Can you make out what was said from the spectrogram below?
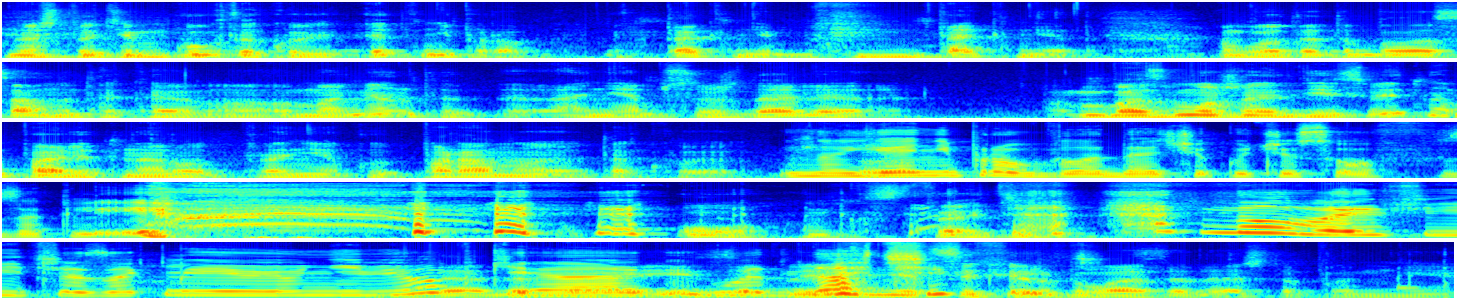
На что Тим Кук такой, это неправда. Так, не, так нет. Вот, это был самый такой момент. Они обсуждали Возможно, это действительно палит народ про некую паранойю такую. Но что... я не пробовала датчик у часов заклеить. О, кстати. Новая фича. Заклеиваем не вебки, да, да, да. а как бы датчик. циферблата, да, чтобы он не,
